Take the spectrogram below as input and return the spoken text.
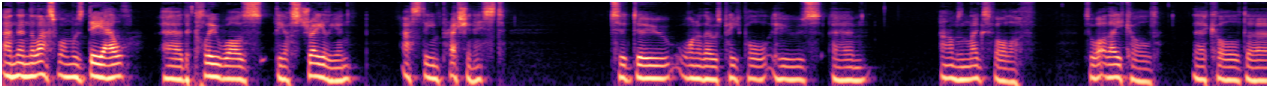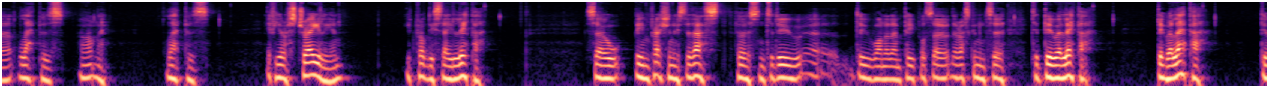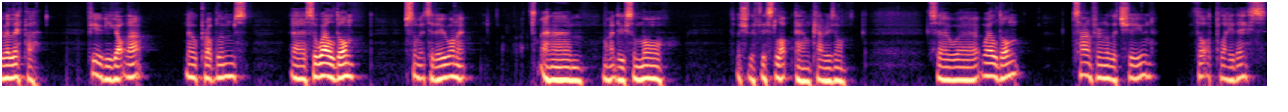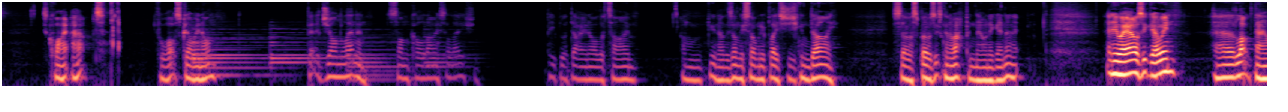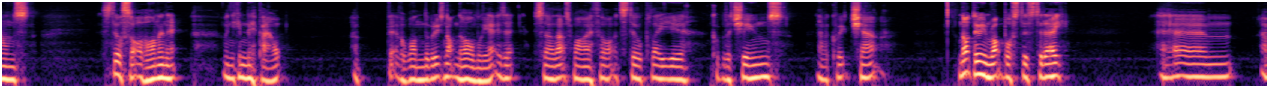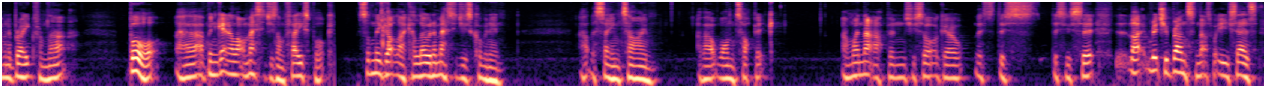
And then the last one was DL. Uh, the clue was the Australian asked the impressionist to do one of those people whose um, arms and legs fall off. So what are they called? They're called uh, lepers, aren't they? Lepers. If you're Australian, you'd probably say lipper. So the impressionist had asked the person to do uh, do one of them people. So they're asking them to to do a lipper, do a lipper, do a lipper. A few of you got that, no problems. Uh, so well done. Something to do, wasn't it? And um, might do some more, especially if this lockdown carries on. So, uh, well done. Time for another tune. Thought I'd play this. It's quite apt for what's going on. Bit of John Lennon, song called Isolation. people are dying all the time, and you know there's only so many places you can die. So I suppose it's going to happen now and again, isn't it? Anyway, how's it going? Uh, lockdowns still sort of on, isn't it? When you can nip out, a bit of a wonder, but it's not normal yet, is it? So that's why I thought I'd still play you a couple of tunes, and have a quick chat. Not doing Rockbusters today. Um, having a break from that. But uh, I've been getting a lot of messages on Facebook. Suddenly got like a load of messages coming in at the same time about one topic. And when that happens, you sort of go, "This, this, this is it." Like Richard Branson, that's what he says.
